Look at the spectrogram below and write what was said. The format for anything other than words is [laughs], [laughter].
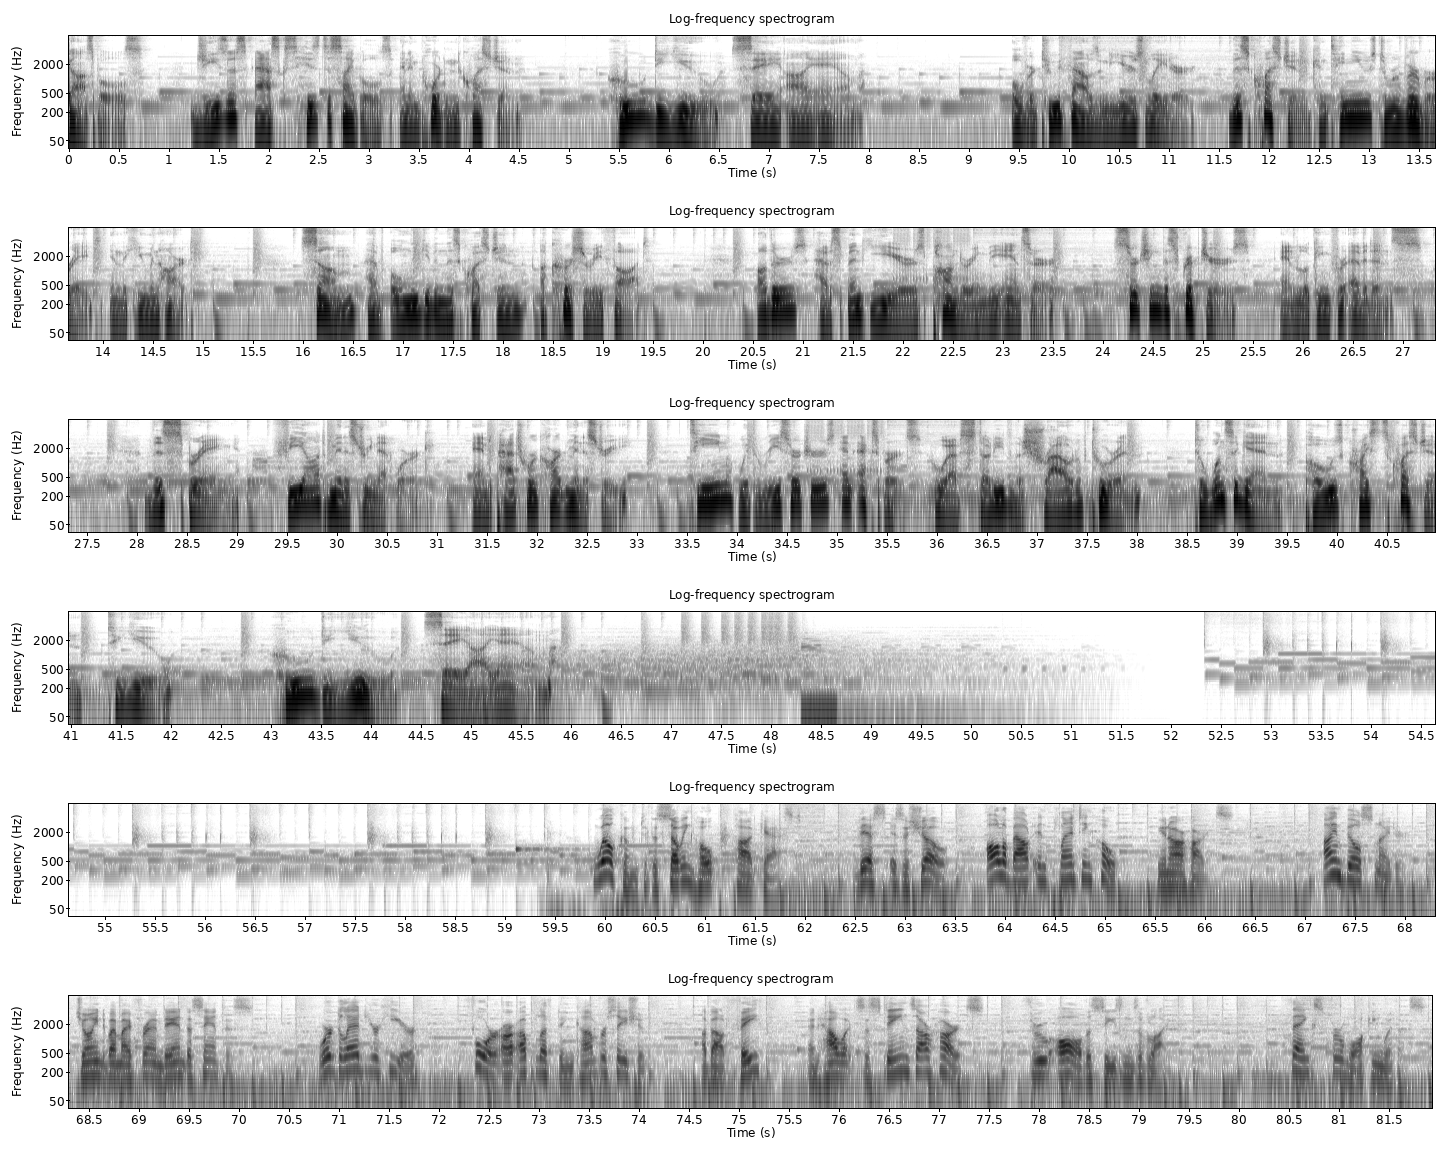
Gospels, Jesus asks his disciples an important question Who do you say I am? Over 2,000 years later, this question continues to reverberate in the human heart. Some have only given this question a cursory thought. Others have spent years pondering the answer, searching the scriptures, and looking for evidence. This spring, Fiat Ministry Network and Patchwork Heart Ministry team with researchers and experts who have studied the Shroud of Turin to once again pose Christ's question to you Who do you say I am? Welcome to the Sowing Hope podcast. This is a show all about implanting hope in our hearts. I'm Bill Snyder, joined by my friend Ann DeSantis. We're glad you're here for our uplifting conversation about faith and how it sustains our hearts through all the seasons of life. Thanks for walking with us.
